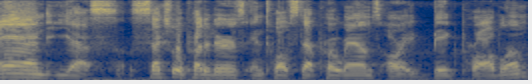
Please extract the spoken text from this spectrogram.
And yes, sexual predators in 12-step programs are a big problem,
